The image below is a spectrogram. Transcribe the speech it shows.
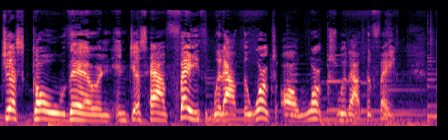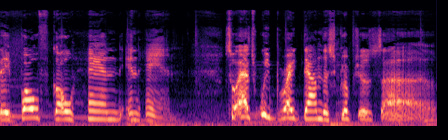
just go there and, and just have faith without the works or works without the faith. They both go hand in hand. So as we break down the scriptures, uh,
